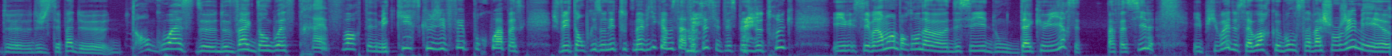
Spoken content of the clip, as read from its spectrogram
de, de, je sais pas d'angoisse de, de vague d'angoisse très forte. Mais qu'est-ce que j'ai fait? Pourquoi? Parce que je vais être emprisonnée toute ma vie comme ça. Tu sais cette espèce de truc. Et c'est vraiment important d'essayer donc d'accueillir c'est pas facile. Et puis ouais, de savoir que bon, ça va changer, mais euh,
